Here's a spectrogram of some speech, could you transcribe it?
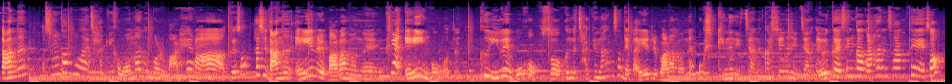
나는 순간순간에 자기가 원하는 걸 말해라. 그래서 사실 나는 A를 말하면은 그냥 A인 거거든. 그 이외에 뭐가 없어. 근데 자기는 항상 내가 A를 말하면은 혹시 B는 있지 않을까, C는 있지 않을까 여기까지 생각을 한 상태에서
